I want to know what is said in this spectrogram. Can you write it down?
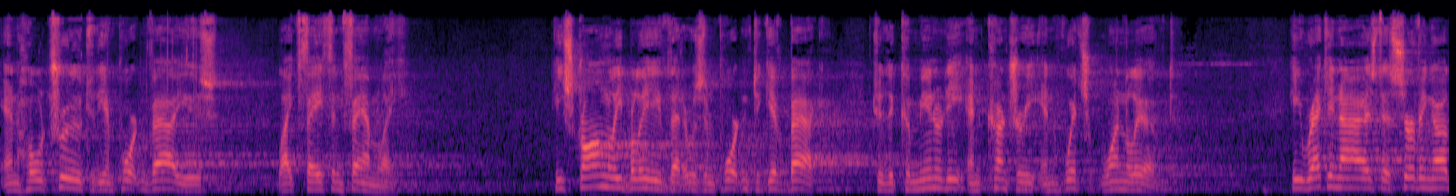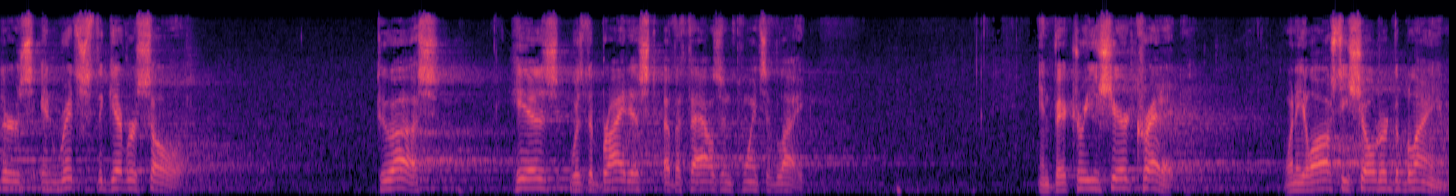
and hold true to the important values like faith and family. He strongly believed that it was important to give back to the community and country in which one lived. He recognized that serving others enriched the giver's soul. To us, His was the brightest of a thousand points of light. In victory, he shared credit. When he lost, he shouldered the blame.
